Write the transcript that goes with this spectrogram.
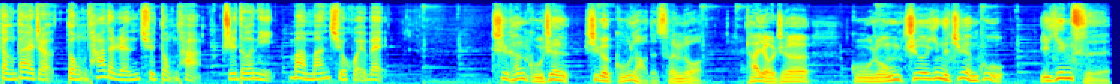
等待着懂它的人去懂它，值得你慢慢去回味。赤坎古镇是个古老的村落，它有着古榕遮阴的眷顾。也因此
